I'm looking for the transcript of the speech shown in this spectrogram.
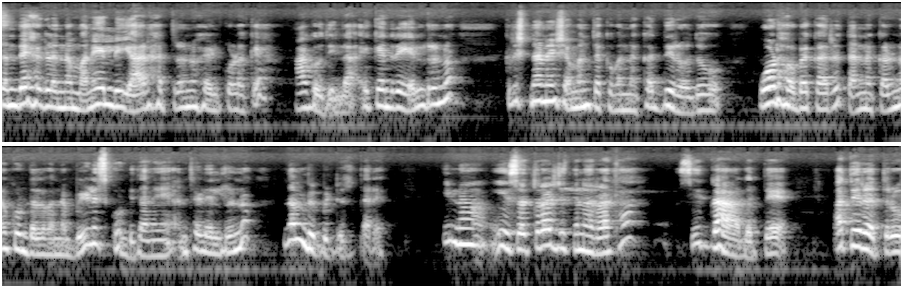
ಸಂದೇಹಗಳನ್ನು ಮನೆಯಲ್ಲಿ ಯಾರ ಹತ್ರನೂ ಹೇಳ್ಕೊಳ್ಳೋಕ್ಕೆ ಆಗೋದಿಲ್ಲ. ಏಕೆಂದರೆ ಎಲ್ಲರೂ ಕೃಷ್ಣನೇ ಶಮಂತಕವನ್ನು ಕದ್ದಿರೋದು, ಓಡಿ ಹೋಗಬೇಕಾದ್ರೆ ತನ್ನ ಕರ್ಣಕುಂಡಲವನ್ನು ಬೀಳಿಸ್ಕೊಂಡಿದ್ದಾನೆ ಅಂಥೇಳಿ ಎಲ್ಲರೂ ನಂಬಿಬಿಟ್ಟಿರ್ತಾರೆ. ಇನ್ನು ಈ ಸತ್ರಾಜಿತನ ರಥ ಸಿದ್ಧ ಆಗುತ್ತೆ. ಅತಿರಥರು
